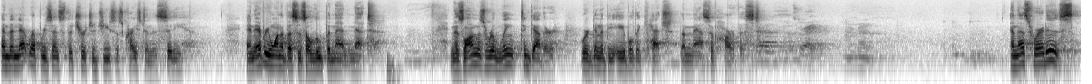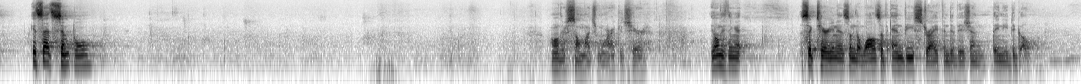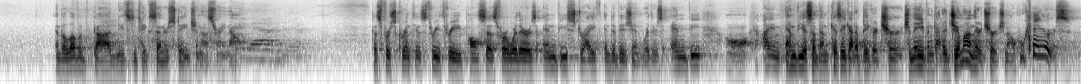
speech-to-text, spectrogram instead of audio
And the net represents the church of Jesus Christ in this city. And every one of us is a loop in that net. And as long as we're linked together, we're going to be able to catch the massive harvest. And that's where it is. It's that simple. Oh, there's so much more I could share. The only thing, sectarianism, the walls of envy, strife, and division, they need to go. And the love of God needs to take center stage in us right now. Because 1 Corinthians 3 3, Paul says, For where there is envy, strife, and division, where there's envy, oh, I am envious of them because they got a bigger church and they even got a gym on their church now. Who cares?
